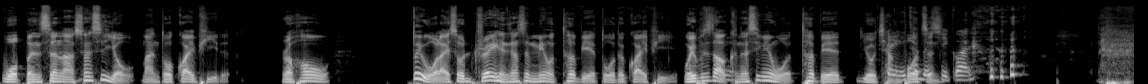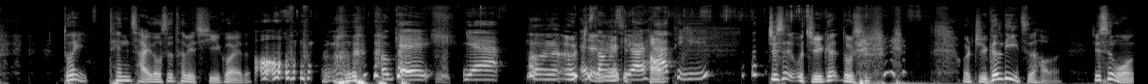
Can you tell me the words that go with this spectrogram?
我本身啦算是有蛮多怪癖的，然后。对我来说，Dray 很像是没有特别多的怪癖，我也不知道，嗯可能是因为我特别有强迫症，奇怪 对，天才都是特别奇怪的。哦。OK，Yeah，as、OK，, long as you are，happy。就是我举一个，我举我举个例子好了，就是我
